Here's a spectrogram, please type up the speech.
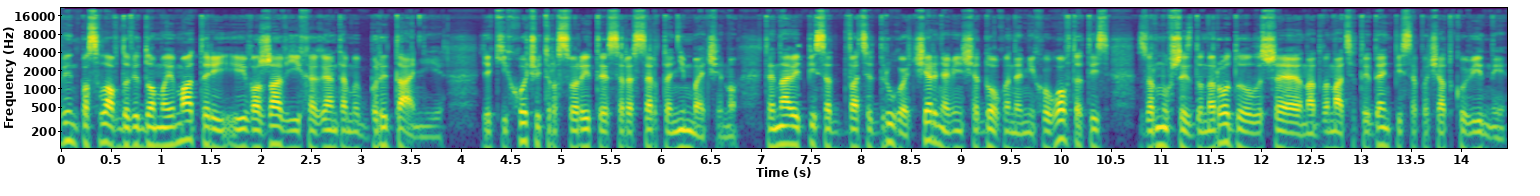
він посилав до відомої матері і вважав їх агентами Британії, які хочуть розсварити СРСР та Німеччину. Та навіть після 22 червня він ще довго не міг оговтатись, звернувшись до народу лише на 12-й день після початку війни.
